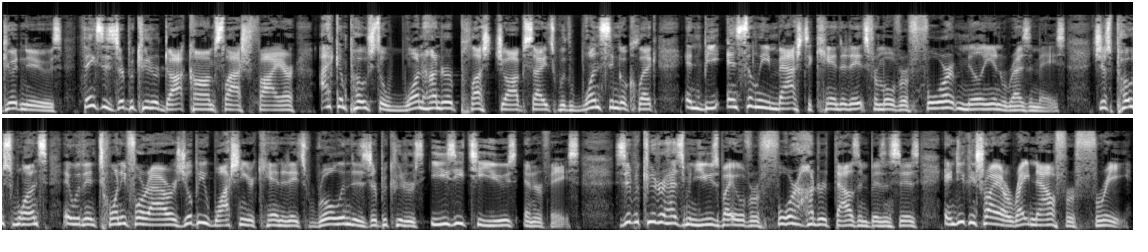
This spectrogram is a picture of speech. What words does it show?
Good news. Thanks to ziprecruiter.com slash fire, I can post to 100 plus job sites with one single click and be instantly matched to candidates from over 4 million resumes. Just post once and within 24 hours, you'll be watching your candidates roll into ZipRecruiter's easy to use interface. ZipRecruiter has been used by over 400,000 businesses and you can try it right now for free.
